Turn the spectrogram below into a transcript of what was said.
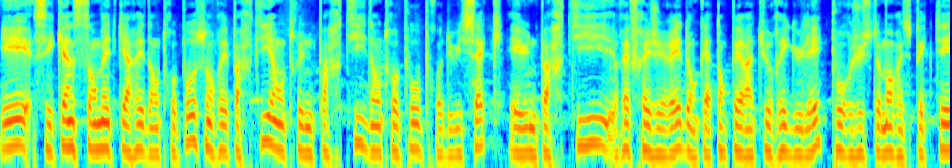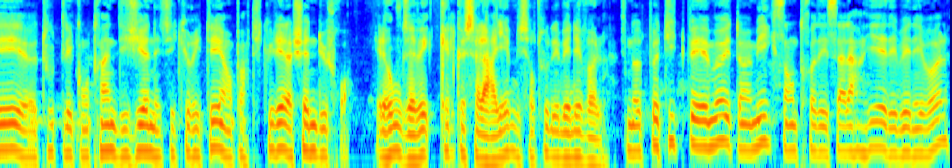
Et ces 1500 mètres carrés d'entrepôts sont répartis entre une partie d'entrepôts produits secs et une partie réfrigérée, donc à température régulée, pour justement respecter euh, toutes les contraintes d'hygiène et sécurité, en particulier la chaîne du froid. Et donc vous avez quelques salariés, mais surtout des bénévoles. Notre petite PME est un mix entre des salariés et des bénévoles.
